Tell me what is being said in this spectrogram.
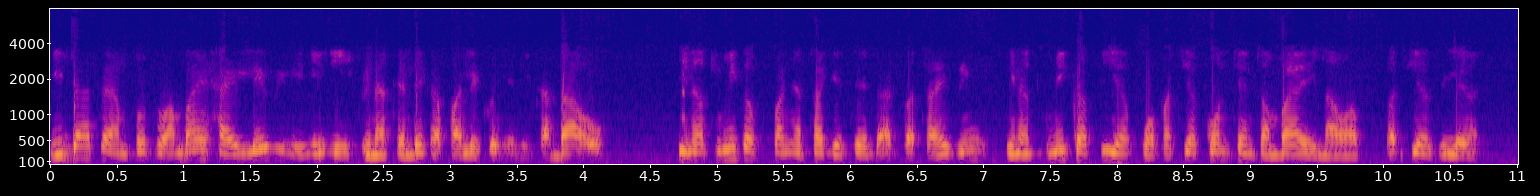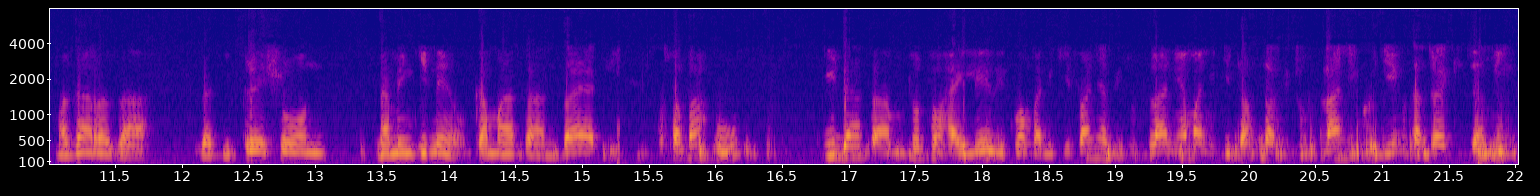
hii data ya mtoto ambaye haelewi ni nini inatendeka pale kwenye mitandao inatumika kufanya targeted advertising, inatumika pia kuwapatia content ambayo inawapatia zile madhara za za depression na mengineo kama hata anxiety, kwa sababu hii data mtoto haelewi kwamba nikifanya vitu fulani ama nikitafuta vitu fulani kwenye mitandao ya kijamii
